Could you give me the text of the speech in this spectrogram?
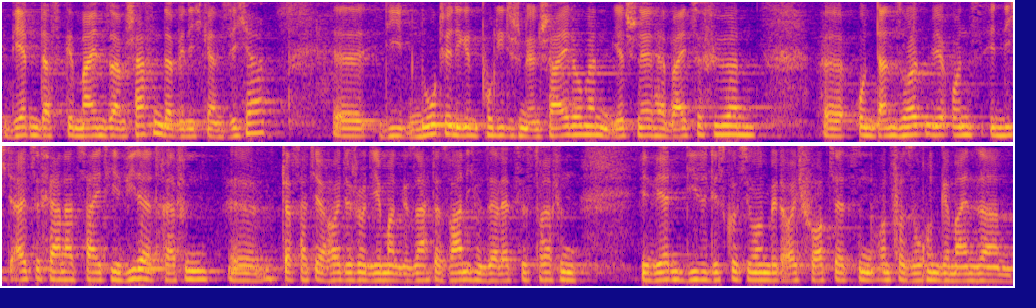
werden das gemeinsam schaffen, da bin ich ganz sicher, die notwendigen politischen Entscheidungen jetzt schnell herbeizuführen. Äh, und dann sollten wir uns in nicht allzu ferner Zeit hier wieder treffen. Äh, das hat ja heute schon jemand gesagt, das war nicht unser letztes Treffen. Wir werden diese Diskussion mit euch fortsetzen und versuchen, gemeinsam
